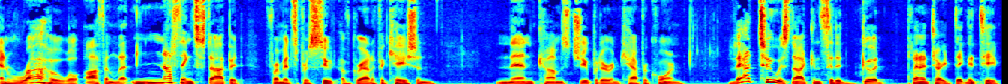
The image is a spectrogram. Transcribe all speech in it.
and Rahu will often let nothing stop it from its pursuit of gratification. And then comes Jupiter in Capricorn. That too is not considered good planetary dignity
